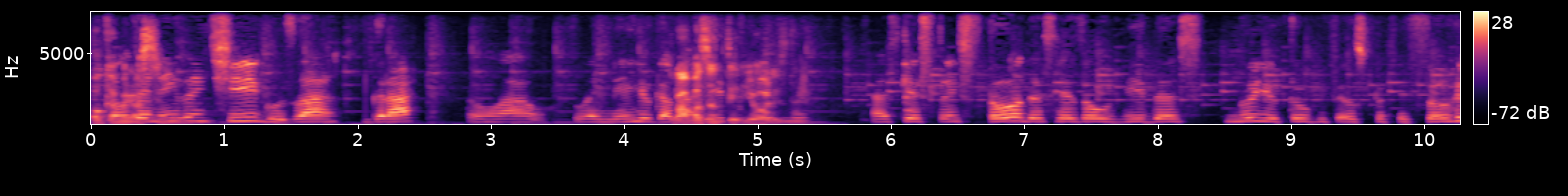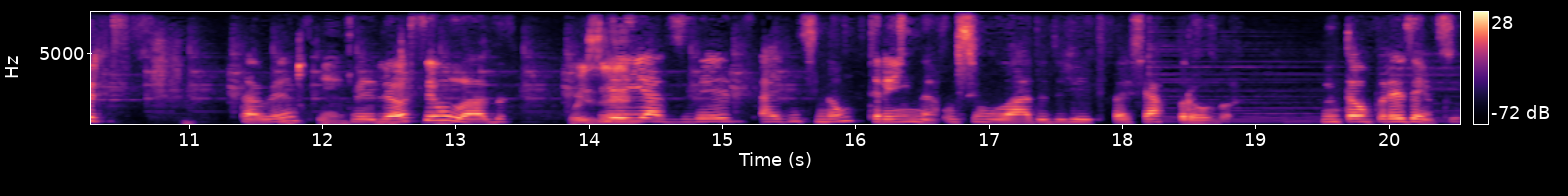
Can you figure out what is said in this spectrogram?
Qual São os Enems antigos lá, gra, estão lá, ó, o Enem e o Gabarito. Provas anteriores, né? As questões todas resolvidas no YouTube pelos professores. Tá vendo? Bom, Melhor simulado. Pois e é. aí, às vezes, a gente não treina o simulado do jeito que vai ser a prova. Então, por exemplo,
